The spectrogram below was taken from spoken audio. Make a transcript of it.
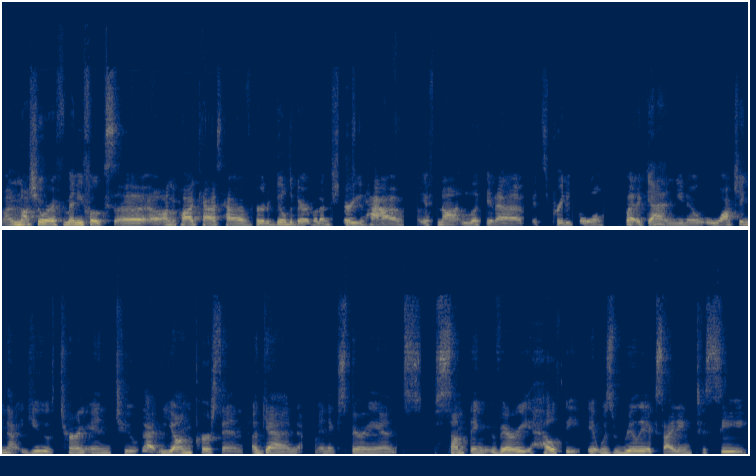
I'm not sure if many folks uh, on the podcast have heard of Build a Bear, but I'm sure you have. If not, look it up. It's pretty cool. But again, you know, watching that youth turn into that young person again and experience something very healthy. It was really exciting to see.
